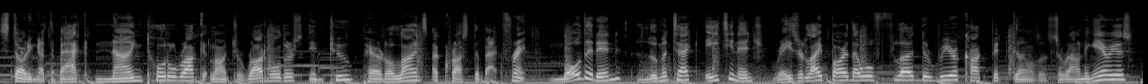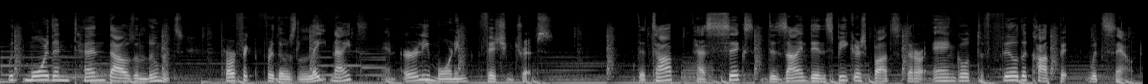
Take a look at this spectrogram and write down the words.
Starting at the back, 9 total rocket launcher rod holders in two parallel lines across the back frame. Molded in, Lumitec 18-inch Razor light bar that will flood the rear cockpit gunnels and surrounding areas with more than 10,000 lumens, perfect for those late nights and early morning fishing trips. The top has six designed-in speaker spots that are angled to fill the cockpit with sound.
